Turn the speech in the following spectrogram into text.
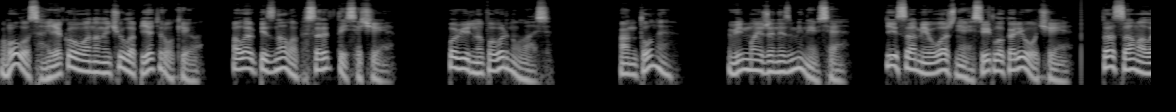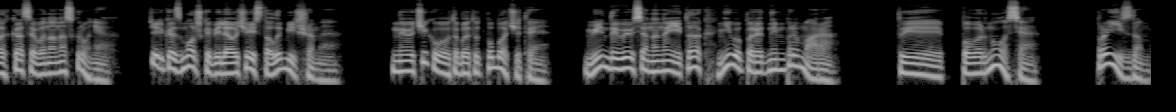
Голос, якого вона не чула п'ять років, але впізнала б серед тисячі. Повільно повернулась. Антоне? Він майже не змінився. Ті самі уважні світлокарі очі, та сама легка сивина на скронях, тільки зморшки біля очей стали більшими. Не очікував тебе тут побачити. Він дивився на неї так, ніби перед ним примара. Ти повернулася? Проїздом.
